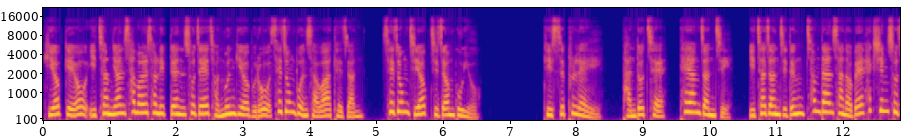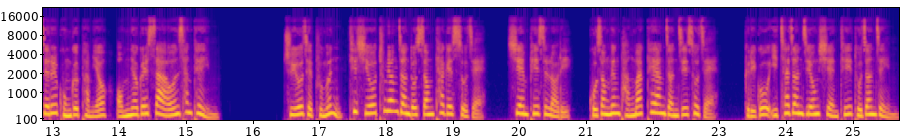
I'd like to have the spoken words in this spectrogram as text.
기업계요 2000년 3월 설립된 소재 전문 기업으로 세종 본사와 대전, 세종 지역 지점 보유. 디스플레이, 반도체, 태양전지, 2차전지 등 첨단 산업의 핵심 소재를 공급하며 업력을 쌓아온 상태임. 주요 제품은 TCO 투명전도성 타겟 소재, CMP 슬러리, 고성능 방막 태양전지 소재, 그리고 2차전지용 CNT 도전제임.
